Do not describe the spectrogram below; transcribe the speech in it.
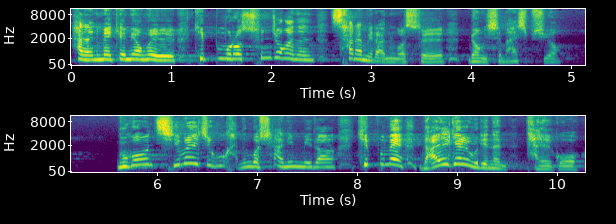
하나님의 계명을 기쁨으로 순종하는 사람이라는 것을 명심하십시오. 무거운 짐을 지고 가는 것이 아닙니다. 기쁨의 날개를 우리는 달고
